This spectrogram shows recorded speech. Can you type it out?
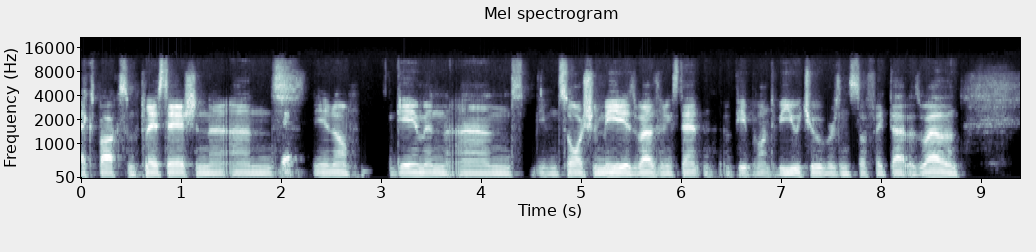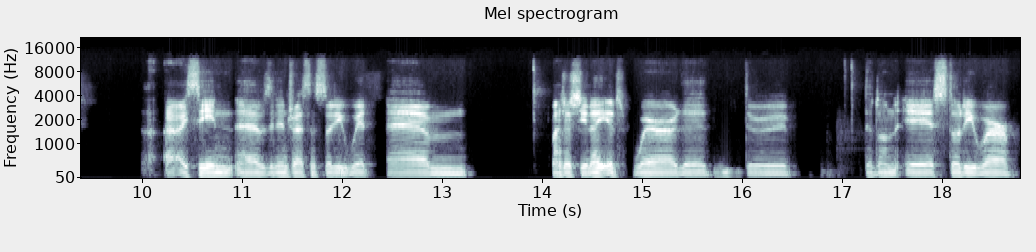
Xbox and PlayStation and yeah. you know gaming and even social media as well to an extent, and people want to be YouTubers and stuff like that as well. And I, I seen uh, it was an interesting study with um, Manchester United where the the they done a study where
